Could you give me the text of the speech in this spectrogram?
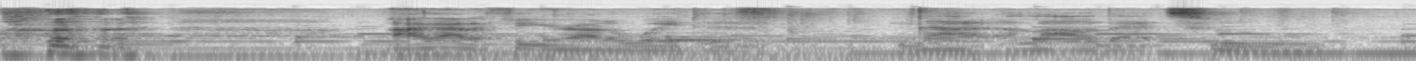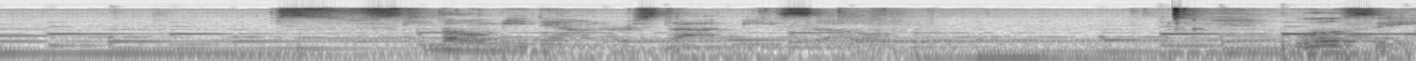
I gotta figure out a way to not allow that to slow me down or stop me. So we'll see.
